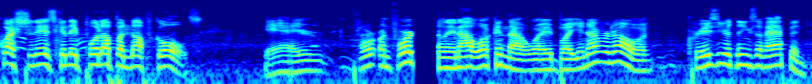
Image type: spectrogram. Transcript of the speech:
Question is, can they put up enough goals? Yeah, you're for, unfortunately not looking that way, but you never know. Crazier things have happened.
